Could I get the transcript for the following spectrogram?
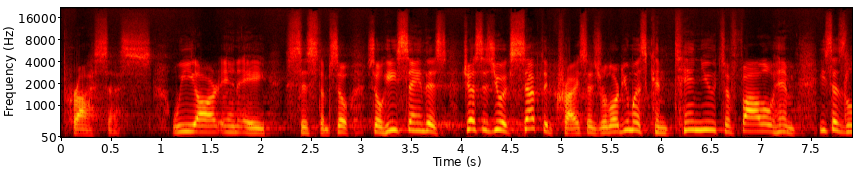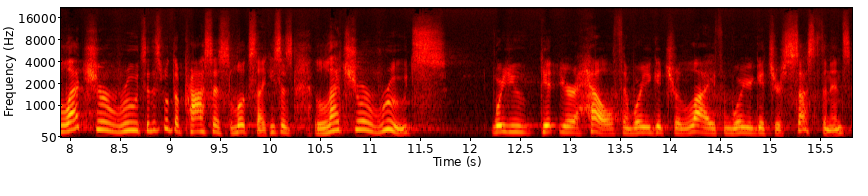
process. We are in a system. So, so he's saying this just as you accepted Christ as your Lord, you must continue to follow him. He says, let your roots, and this is what the process looks like. He says, let your roots, where you get your health and where you get your life and where you get your sustenance,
